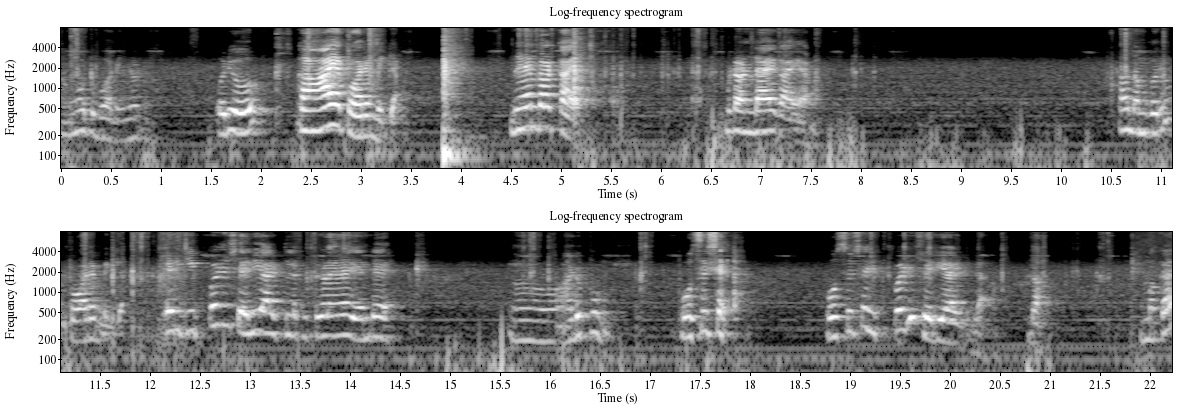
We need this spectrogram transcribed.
അങ്ങോട്ട് പോകണം ഇങ്ങോട്ട്. ഒരു കായ തോരൻ വയ്ക്കാം നേന്ത്രക്കായ. ഇവിടെ ഉണ്ടായ കായാണ്. അത് നമുക്കൊരു തോരൻ വയ്ക്കാം എനിക്ക് ഇപ്പോഴും ശരിയായിട്ടില്ല കുട്ടികളെ എന്റെ അടുപ്പും പൊസിഷൻ പൊസിഷൻ ഇപ്പോഴും ശരിയായിട്ടില്ല. ഇതാ നമുക്ക്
